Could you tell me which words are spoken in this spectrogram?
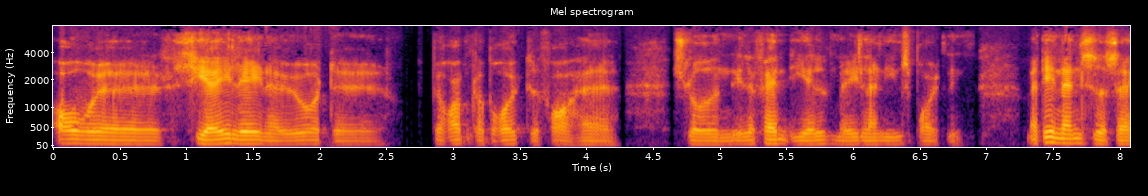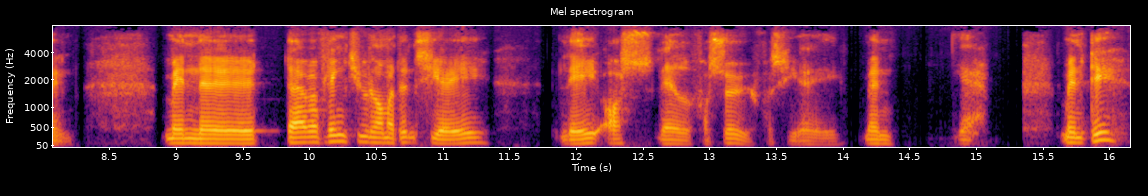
Og øh, CIA-lægen er øvrigt øh, berømt og berygtet for at have slået en elefant ihjel med en eller anden indsprøjtning. Men det er en anden side af sagen. Men øh, der er i hvert fald ingen tvivl om, at den læge også lavet forsøg for CIA. Men ja, men det,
